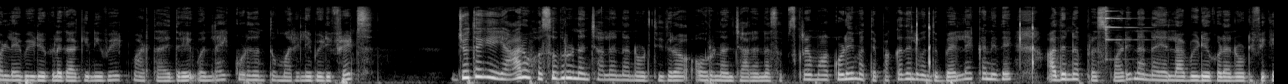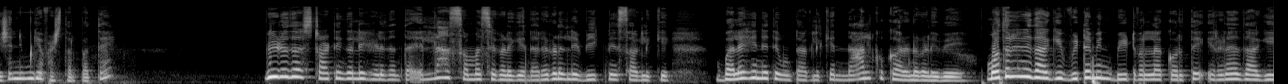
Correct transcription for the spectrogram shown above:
ಒಳ್ಳೆಯ ವಿಡಿಯೋಗಳಿಗಾಗಿ ನೀವು ವೇಟ್ ಮಾಡ್ತಾ ಇದ್ರೆ ಒಂದು ಲೈಕ್ ಕೊಡೋದಂತೂ ಮರೀಲೇಬೇಡಿ ಫ್ರೆಂಡ್ಸ್ ಜೊತೆಗೆ ಯಾರು ಹೊಸಬರು ನನ್ನ ಚಾನಲ್ನ ನೋಡ್ತಿದ್ರೋ ಅವರು ನನ್ನ ಚಾನಲ್ನ ಸಬ್ಸ್ಕ್ರೈಬ್ ಮಾಡ್ಕೊಳ್ಳಿ ಮತ್ತು ಪಕ್ಕದಲ್ಲಿ ಒಂದು ಬೆಲ್ ಐಕನ್ ಇದೆ, ಅದನ್ನು ಪ್ರೆಸ್ ಮಾಡಿ ನನ್ನ ಎಲ್ಲ ವೀಡಿಯೋಗಳ ನೋಟಿಫಿಕೇಶನ್ ನಿಮಗೆ ಫಸ್ಟ್ ತಲುಪತ್ತೆ. ವಿಡಿಯೋದ ಸ್ಟಾರ್ಟಿಂಗಲ್ಲಿ ಹೇಳಿದಂಥ ಎಲ್ಲ ಸಮಸ್ಯೆಗಳಿಗೆ, ನರಗಳಲ್ಲಿ ವೀಕ್ನೆಸ್ ಆಗಲಿಕ್ಕೆ, ಬಲಹೀನತೆ ಉಂಟಾಗಲಿಕ್ಕೆ ನಾಲ್ಕು ಕಾರಣಗಳಿವೆ. ಮೊದಲನೇದಾಗಿ ವಿಟಮಿನ್ ಬಿ ಟ್ವೆಲ್ನ ಕೊರತೆ, ಎರಡನೇದಾಗಿ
